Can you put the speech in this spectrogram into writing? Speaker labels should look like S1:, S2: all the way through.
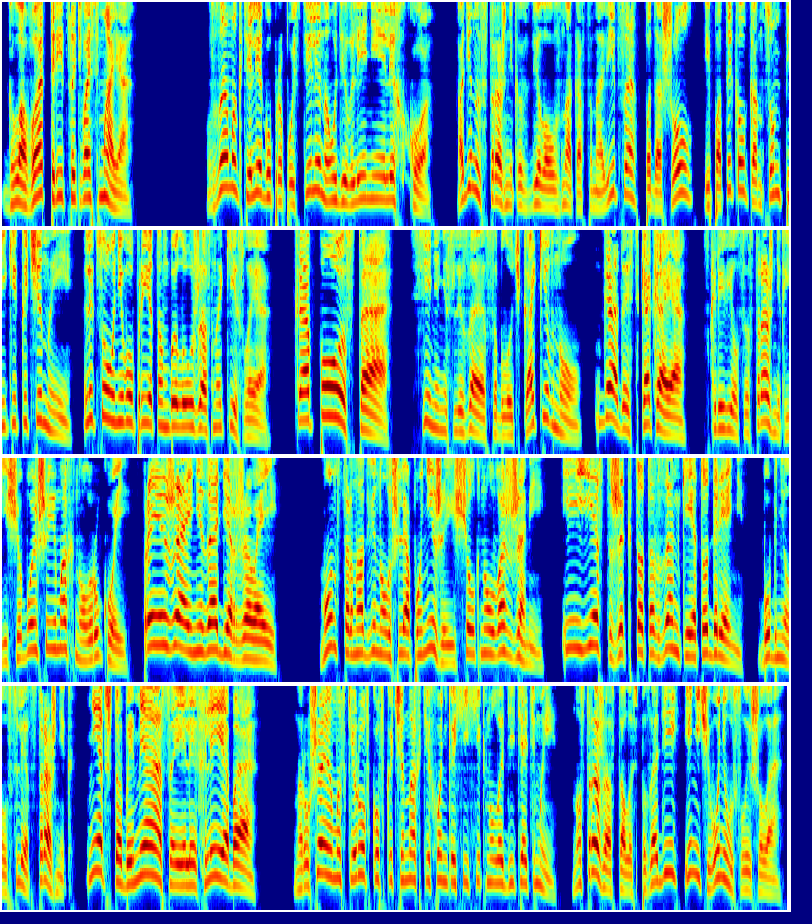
S1: Глава 38. В замок телегу пропустили на удивление легко. Один из стражников сделал знак остановиться, подошел и потыкал концом пики кочаны. Лицо у него при этом было ужасно кислое. «Капуста!» Сеня, не слезая с облучка, кивнул. «Гадость какая!» Скривился стражник еще больше и махнул рукой. «Проезжай, не задерживай!» Монстр надвинул шляпу ниже и щелкнул вожжами. «И ест же кто-то в замке эту дрянь!» — бубнил вслед стражник. «Нет, чтобы мяса или хлеба!» Нарушая маскировку, в кочанах тихонько хихикнула дитя тьмы, но стража осталась позади и ничего не услышала.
